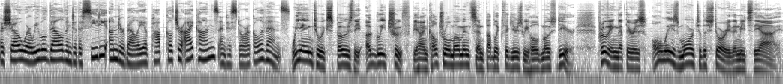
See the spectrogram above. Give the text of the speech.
a show where we will delve into the seedy underbelly of pop culture icons and historical events. We aim to expose the ugly truth behind cultural moments and public figures we hold most dear, proving that there is always more to the story than meets the eye.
